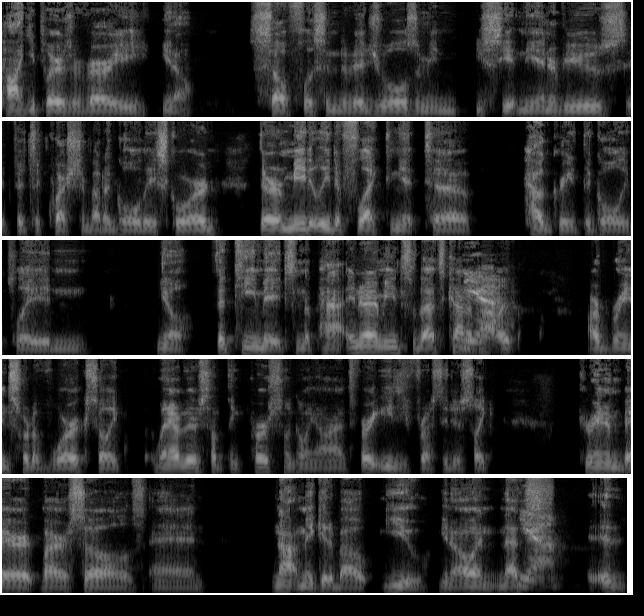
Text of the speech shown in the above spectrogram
hockey players are very, you know, selfless individuals. I mean, you see it in the interviews. If it's a question about a goal they scored, they're immediately deflecting it to how great the goalie played and, you know, the teammates in the past. You know what I mean? So that's kind of Yeah. how our brains sort of work. So like whenever there's something personal going on, it's very easy for us to just like grin and bear it by ourselves and not make it about you, you know, and that's Yeah. it,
